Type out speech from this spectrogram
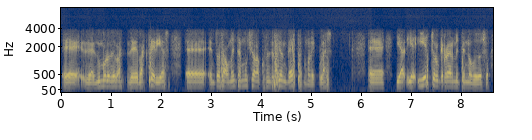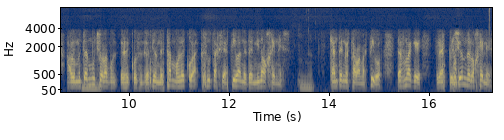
eh, el número de, bacterias, eh, entonces aumenta mucho la concentración de estas moléculas. Eh, y, esto es lo que realmente es novedoso. Al aumentar mucho la concentración de estas moléculas, resulta que se activan determinados genes que antes no estaban activos. De forma que, la expresión de los genes,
